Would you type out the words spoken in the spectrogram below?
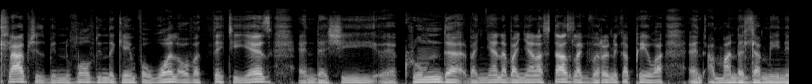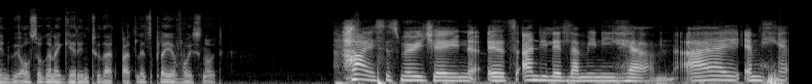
Club. She's been involved in the game for well over 30 years and uh, she uh, groomed uh, Banyana Banyana stars like Veronica Phewa and Amanda Dlamini. And we're also going to get into that, but let's play a voice note. Hi, this is Mary Jane. It's Andile Dlamini here. I am here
